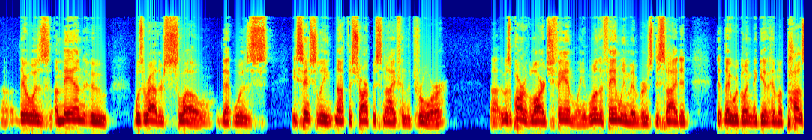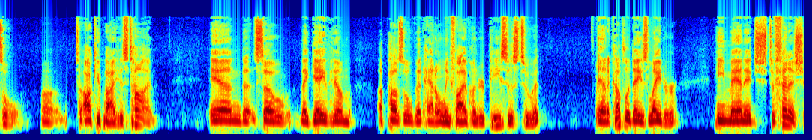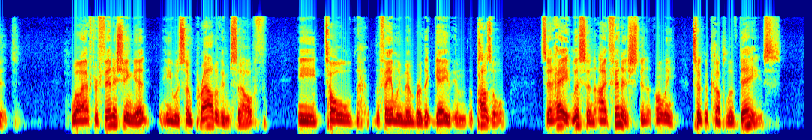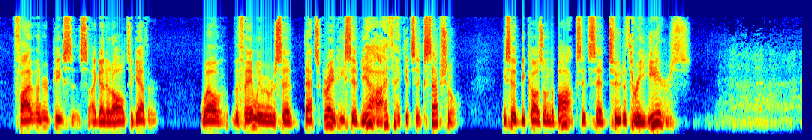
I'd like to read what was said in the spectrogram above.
uh, there was a man who was rather slow that was essentially not the sharpest knife in the drawer. Uh, it was a part of a large family, and one of the family members decided that they were going to give him a puzzle to occupy his time. And uh, so they gave him a puzzle that had only 500 pieces to it. And a couple of days later, he managed to finish it. Well, after finishing it, he was so proud of himself, he told the family member that gave him the puzzle, said, Hey, listen, I finished and it only took a couple of days. 500 pieces. I got it all together. Well, the family member said, that's great. He said, yeah, I think it's exceptional. He said, because on the box it said two to three years.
